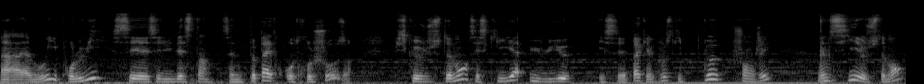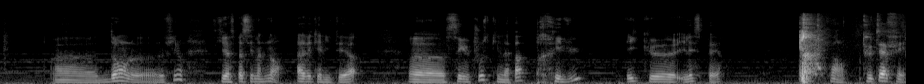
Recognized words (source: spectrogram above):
bah, oui, pour lui, c'est du destin. Ça ne peut pas être autre chose, puisque justement, c'est ce qu'il y a eu lieu. Et c'est pas quelque chose qui peut changer, même si, justement, euh, dans le, le film, ce qui va se passer maintenant avec Alitea, euh, c'est quelque chose qu'il n'a pas prévu et qu'il espère. Tout à fait.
